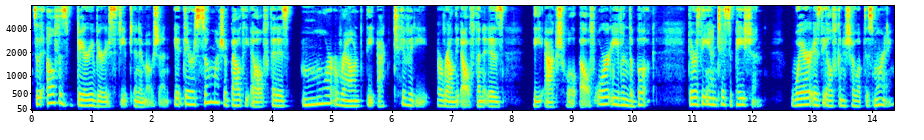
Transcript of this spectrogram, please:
So the elf is very, very steeped in emotion. It, there is so much about the elf that is more around the activity around the elf than it is the actual elf or even the book. There's the anticipation. Where is the elf going to show up this morning?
